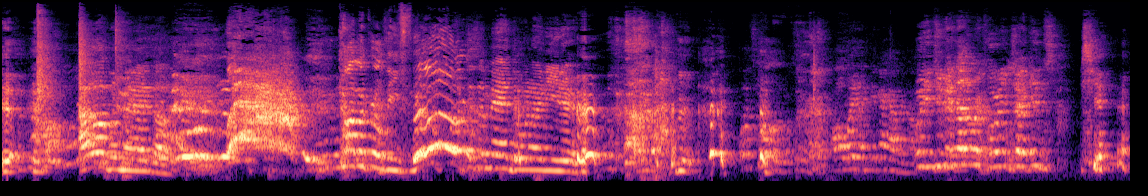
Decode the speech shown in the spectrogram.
I love Amanda. Comic relief. What is Amanda when I need her? What's called? Oh, wait, I think I have enough. Wait, did you get that recording, Jenkins? Yeah.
